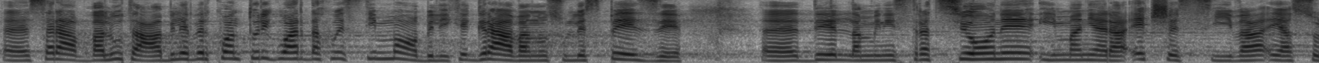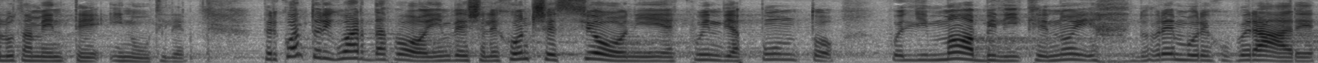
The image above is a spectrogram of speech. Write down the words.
eh, sarà valutabile per quanto riguarda questi immobili che gravano sulle spese eh, dell'amministrazione in maniera eccessiva e assolutamente inutile. Per quanto riguarda poi invece le concessioni e quindi appunto quegli immobili che noi dovremmo recuperare.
